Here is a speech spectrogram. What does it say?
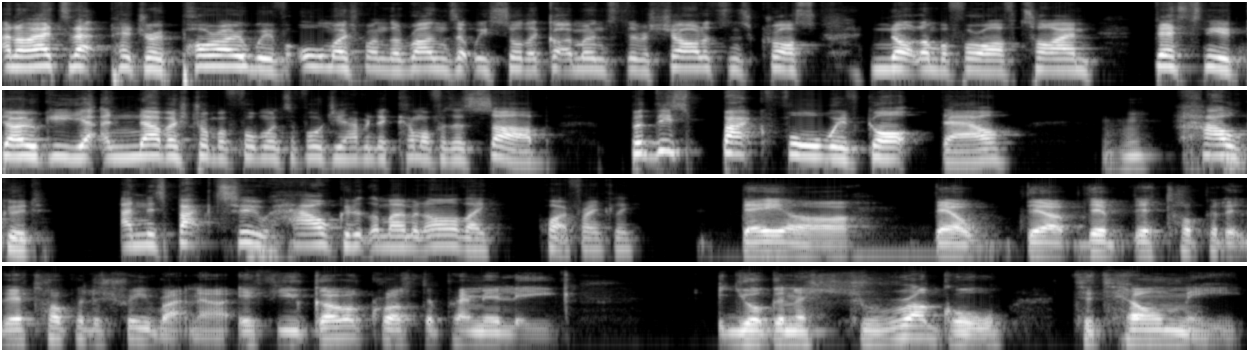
And I add to that Pedro Porro with almost one of the runs that we saw that got him onto the Charlatans cross not long before half time. Destiny Udogie, yet another strong performance, unfortunately having to come off as a sub. But this back four we've got, Dow, Mm-hmm. how good? And this back two, how good at the moment are they, quite frankly? they are they're they're they're, they're top of the, they're top of the tree right now. If you go across the Premier League, you're going to struggle to tell me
